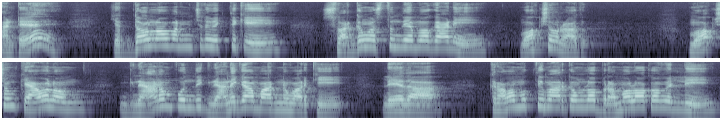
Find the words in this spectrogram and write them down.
అంటే యుద్ధంలో మరణించిన వ్యక్తికి స్వర్గం వస్తుందేమో కానీ మోక్షం రాదు. మోక్షం కేవలం జ్ఞానం పొంది జ్ఞానిగా మారిన వారికి లేదా క్రమముక్తి మార్గంలో బ్రహ్మలోకం వెళ్ళి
